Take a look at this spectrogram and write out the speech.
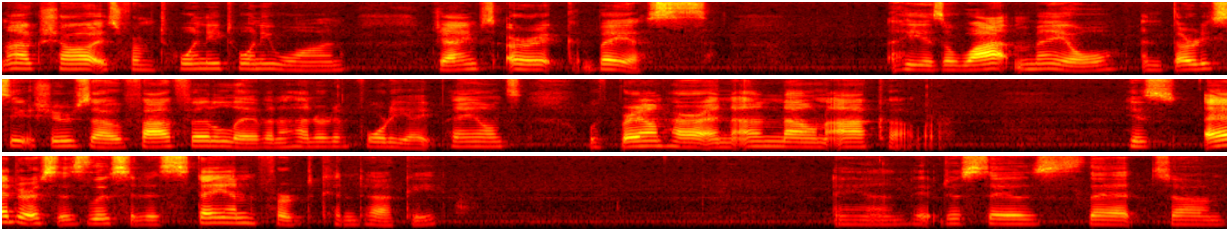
mugshot is from 2021. James Eric Bess. He is a white male and 36 years old, 5 foot 11, 148 pounds, with brown hair and unknown eye color. His address is listed as Stanford, Kentucky. And it just says that um,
